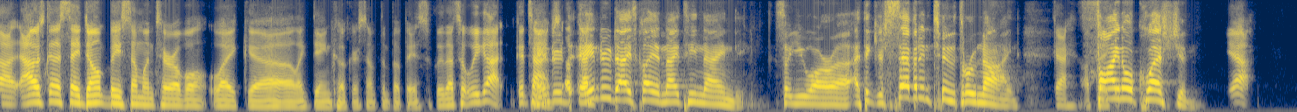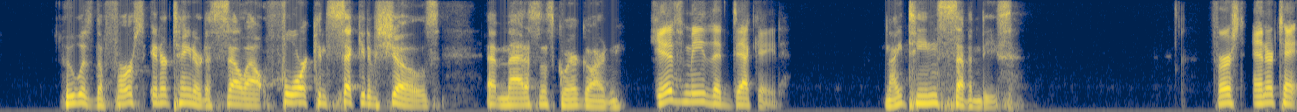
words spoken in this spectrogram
Uh, I was gonna say don't be someone terrible like uh like Dane Cook or something, but basically that's what we got. Good times. Andrew, okay. Andrew Dice Clay in 1990. So you are, uh, I think you're seven and two through nine. Okay. Final question. Yeah. Who was the first entertainer to sell out four consecutive shows at Madison Square Garden? Give me the decade. 1970s. First entertain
